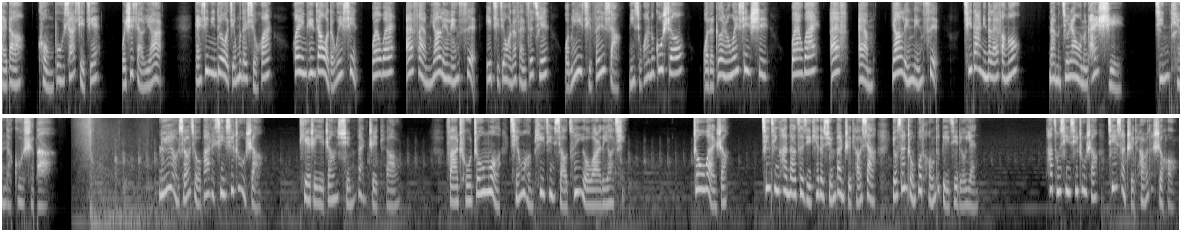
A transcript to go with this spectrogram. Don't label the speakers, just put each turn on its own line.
来到恐怖小姐姐，我是小鱼儿，感谢您对我节目的喜欢，欢迎添加我的微信 y y f m 幺零零四，一起进我的粉丝群，我们一起分享你喜欢的故事哦。我的个人微信是 y y f m 幺零零四，期待您的来访哦。那么就让我们开始今天的故事吧。驴友小酒吧的信息柱上。贴着一张寻伴纸条，发出周末前往僻静小村游玩的邀请。周五晚上，青青看到自己贴的寻伴纸条下有三种不同的笔记留言。他从信息柱上接下纸条的时候，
